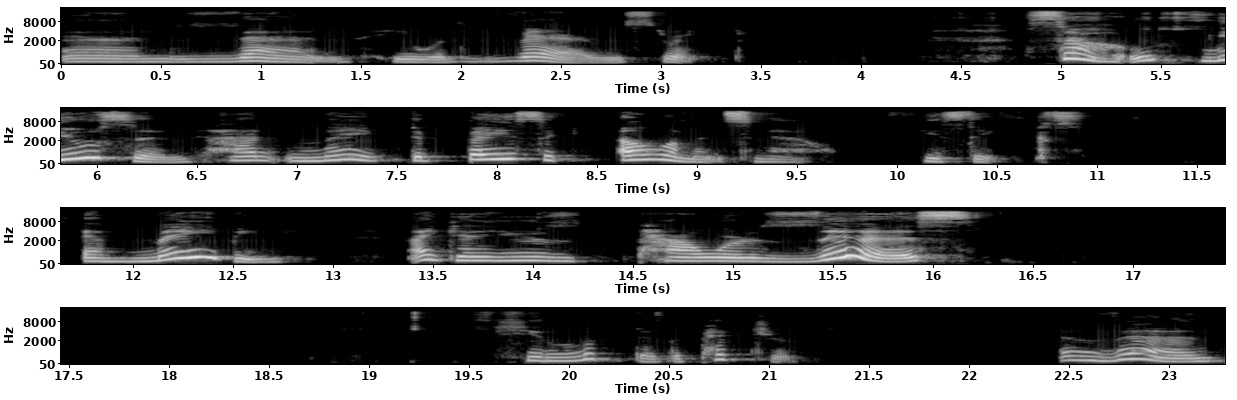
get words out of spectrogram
And then he was very strange. So, Nielsen had made the basic elements now, he thinks. And maybe I can use power this. He looked at the picture and then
